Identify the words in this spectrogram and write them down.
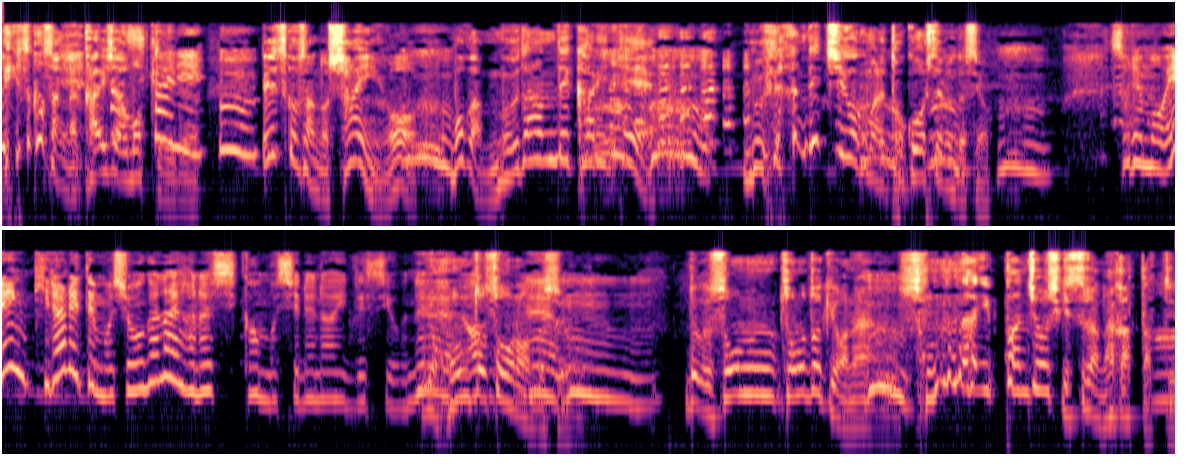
エツコさんが会社を持っている、エツコさんの社員を僕は無断で借りて、無断で中国まで渡航してるんですよ。それも縁切られてもしょうがない話かもしれないですよね。いや、本当そうなんですよ。だからそん、その時はね、そんな一般常識すらなかったってい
